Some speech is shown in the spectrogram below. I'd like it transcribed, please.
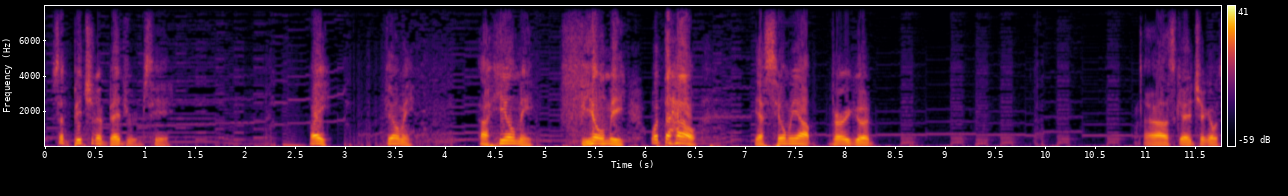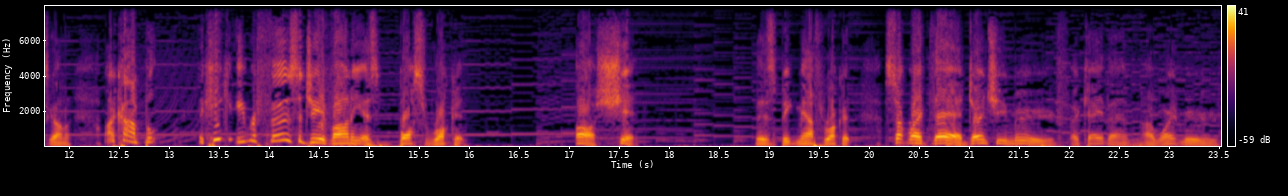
What's that bitch in her bedroom's here? Hey, feel me. Uh, heal me. Feel me. What the hell? Yes, heal me up. Very good. Uh, let's go check out what's going on. I can't bel Like, he, he refers to Giovanni as Boss Rocket. Oh, shit. There's Big Mouth Rocket. Stop right there. Don't you move. Okay, then. I won't move.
